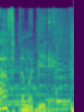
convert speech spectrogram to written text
Автомобили.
